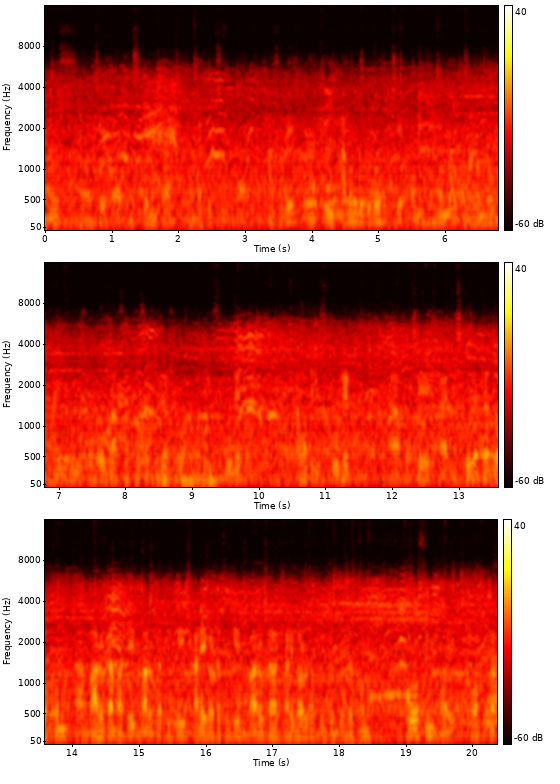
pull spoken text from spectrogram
মানুষ হচ্ছে স্টুডেন্টরা মজা করছে। আসলে এই আনন্দগুলো হচ্ছে অনেক অন্যরকম আনন্দ। ভাই, বোন সহ বা ছাত্রছাত্রীরা সহ আমাদের স্কুলের আমাদের স্কুলের হচ্ছে স্টুডেন্টরা যখন বারোটা বাজে, বারোটা থেকে সাড়ে এগারোটা থেকে বারোটা, সাড়ে বারোটা পর্যন্ত যখন ক্রসিং হয়, অর্থাৎ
